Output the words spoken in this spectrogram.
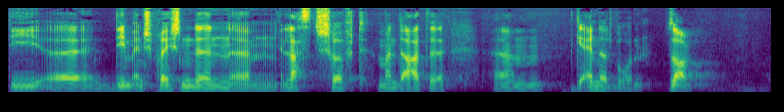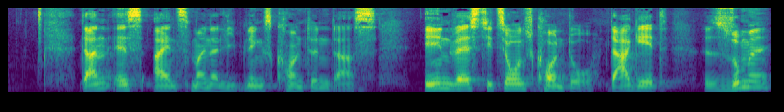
die äh, dementsprechenden ähm, Lastschriftmandate ähm, geändert wurden. So, dann ist eins meiner Lieblingskonten das Investitionskonto. Da geht Summe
